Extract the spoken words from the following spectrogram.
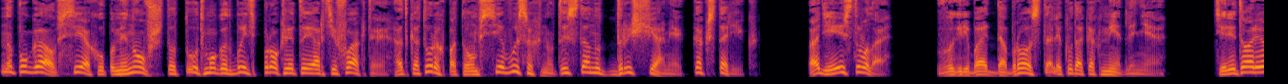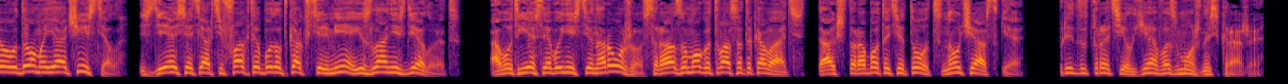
Напугал всех, упомянув, что тут могут быть проклятые артефакты, от которых потом все высохнут и станут дрыщами, как старик. Подействовало. Выгребать добро стали куда как медленнее. «Территорию у дома я очистил. Здесь эти артефакты будут как в тюрьме и зла не сделают. А вот если вынести наружу, сразу могут вас атаковать, так что работайте тут, на участке», — предотвратил я возможность кражи.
